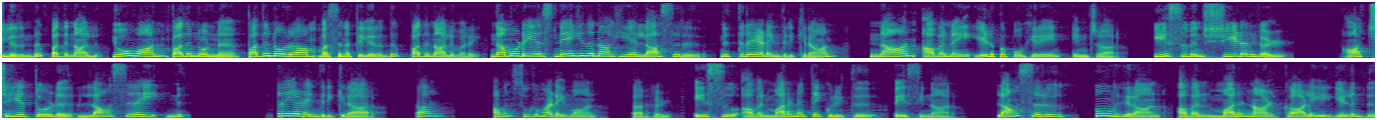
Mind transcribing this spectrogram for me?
இலிருந்து பதினாலு. யோவான் பதினொன்னு பதினோராம் வசனத்திலிருந்து பதினாலு வரை. நம்முடைய சிநேகிதனாகிய லாசரு நித்திரையடைந்திருக்கிறான். நான் அவனை எழுப்ப போகிறேன் என்றார். இயேசுவின் ஷீடர்கள் ஆச்சரியத்தோடு லாசரை நித்திரையடைந்திருக்கிறார் அவன் சுகமடைவான் என்றார்கள். இயேசு அவன் மரணத்தை குறித்து பேசினார். லாசரு தூங்குகிறான். அவன் மறுநாள் காலையில் எழுந்து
